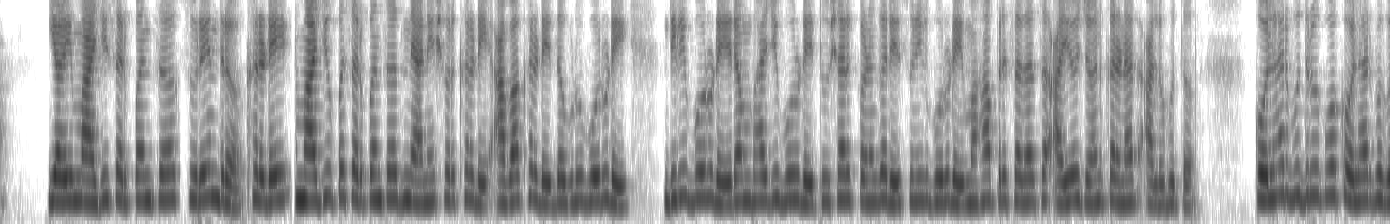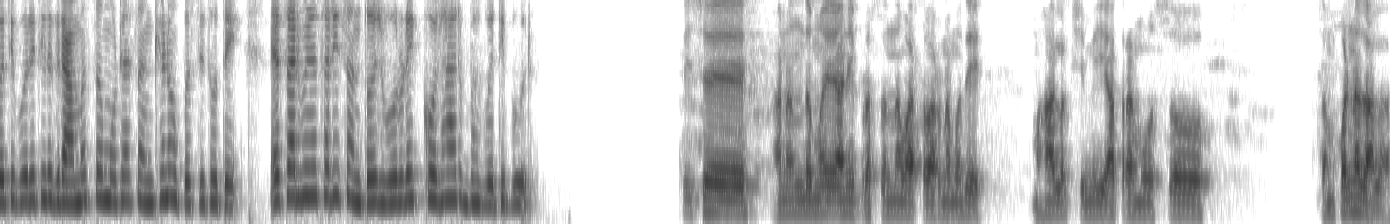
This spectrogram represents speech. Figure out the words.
यावेळी माजी सरपंच सुरेंद्र खर्डे माजी उपसरपंच ज्ञानेश्वर खर्डे आबा खर्डे दगडू बोरुडे दिलीप बोरुडे रंभाजी बोरुडे तुषार कणगरे सुनील बोरुडे महाप्रसादाचं आयोजन करण्यात आलं होतं. कोल्हार बुद्रुक व कोल्हार भगवतीपूर येथील ग्रामस्थ मोठ्या संख्येनं उपस्थित होते. एस आरसाठी संतोष बोरुडे कोल्हार भगवतीपूर. अतिशय आनंदमय आणि प्रसन्न वातावरणामध्ये महालक्ष्मी यात्रा महोत्सव संपन्न झाला.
